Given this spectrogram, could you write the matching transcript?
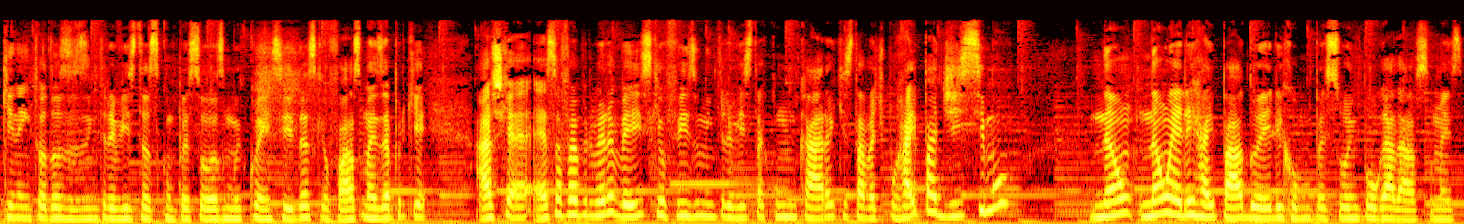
Que nem todas as entrevistas com pessoas muito conhecidas que eu faço, mas é porque acho que essa foi a primeira vez que eu fiz uma entrevista com um cara que estava, tipo, hypadíssimo. Não, não ele hypado, ele como pessoa empolgadaço, mas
